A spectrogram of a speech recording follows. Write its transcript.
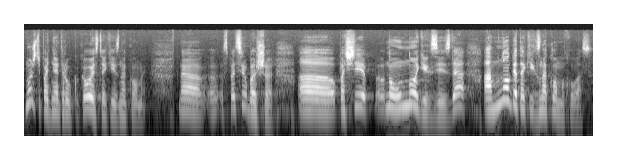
Можете поднять руку? У кого есть такие знакомые? А, э, спасибо большое. А, почти, ну, у многих здесь, да? А много таких знакомых у вас?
